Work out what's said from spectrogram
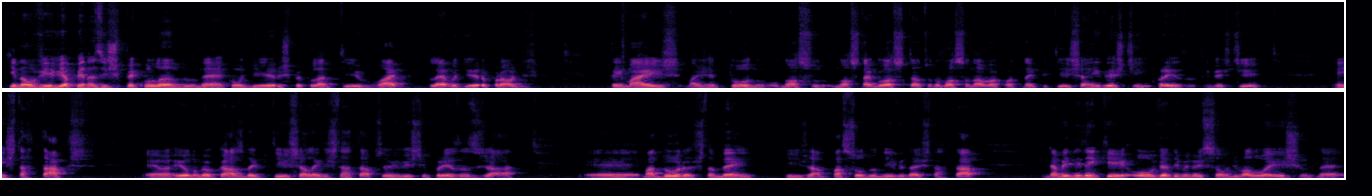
que não vivem apenas especulando né, com dinheiro especulativo, vai leva o dinheiro para onde tem mais, mais retorno. O nosso, nosso negócio, tanto no Bossa Nova quanto na Ipitixa, é investir em empresas, investir em startups. É, eu, no meu caso da Ipitixa, além de startups, eu invisto em empresas já é, maduras também, que já passou do nível da startup. Na medida em que houve a diminuição de valuation, né,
